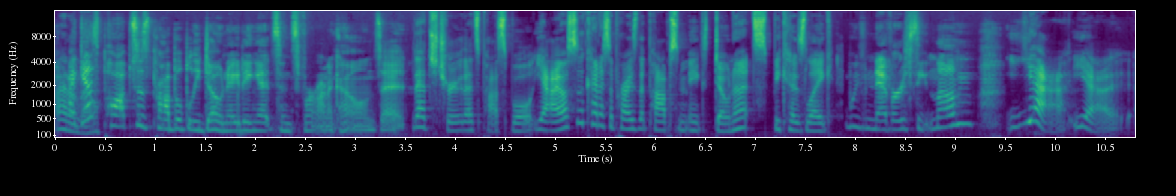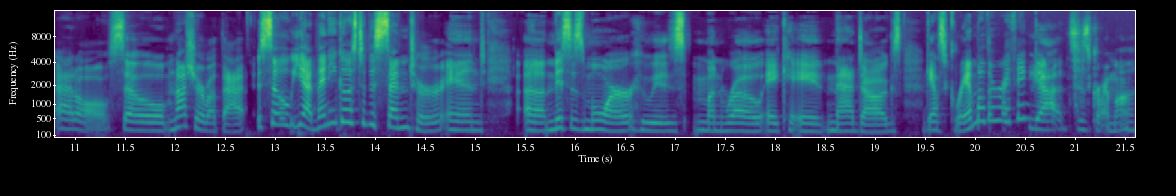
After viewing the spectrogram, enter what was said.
I don't I know. guess Pops is probably donating it since Veronica owns it. That's true. That's possible. Yeah, I also kind of surprised that Pops makes donuts because, like, We've never seen them. yeah, yeah, at all. So I'm not sure about that. So yeah, then he goes to the center, and uh, Mrs. Moore, who is Monroe, aka Mad Dog's, I guess grandmother, I think. Yeah, it's his grandma.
